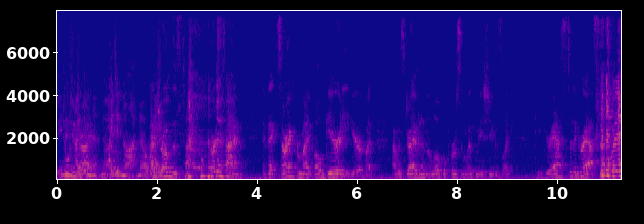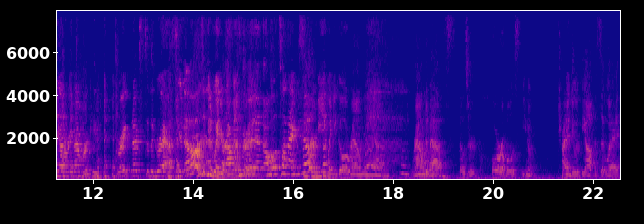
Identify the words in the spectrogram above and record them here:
you know. Did you I drive? didn't- I did not. No, but I drove this time, first time. In fact, sorry for my vulgarity here, but I was driving and the local person with me, she was like, keep your ass to the grass. That's what you gotta remember, keep right next to the grass, you know? That's a good way to And I was remember doing it. the whole time, you See, know? for me, when you go around the um, roundabouts, those are horrible. It's, you know, trying to do it the opposite way.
